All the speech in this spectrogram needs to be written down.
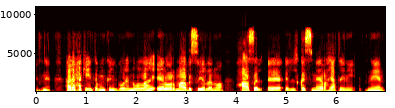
اثنين. هذا الحكي أنت ممكن تقول إنه والله error ما بيصير لأنه حاصل آه، القسمة راح يعطيني اثنين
